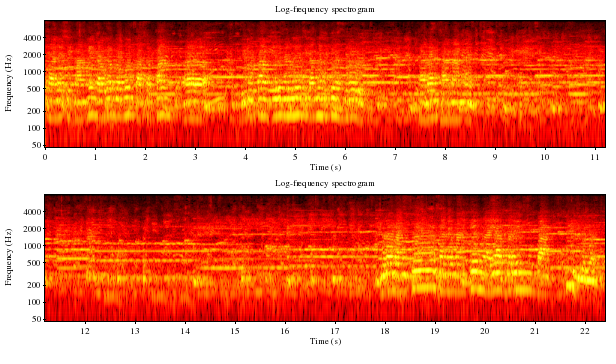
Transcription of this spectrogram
saya si kami dalam bangun kasepan eh, di muka kiri nanti si kami itu sananya. Mula mantu makin bering bakti dulu.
